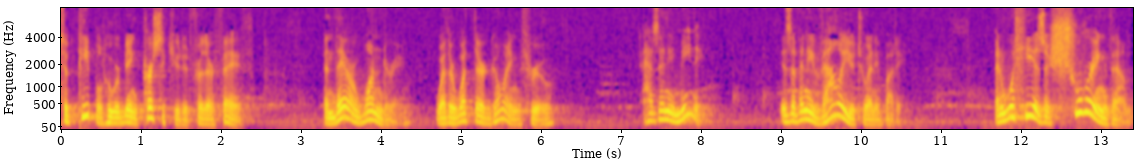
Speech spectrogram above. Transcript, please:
to people who were being persecuted for their faith. And they are wondering whether what they're going through has any meaning, is of any value to anybody. And what he is assuring them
